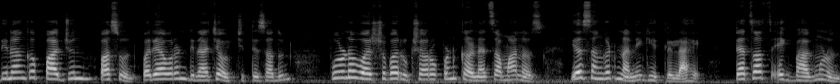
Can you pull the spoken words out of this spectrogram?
दिनांक पाच जूनपासून पर्यावरण दिनाचे औचित्य साधून पूर्ण वर्षभर वृक्षारोपण करण्याचा मानस या संघटनांनी घेतलेला आहे. त्याचाच एक भाग म्हणून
